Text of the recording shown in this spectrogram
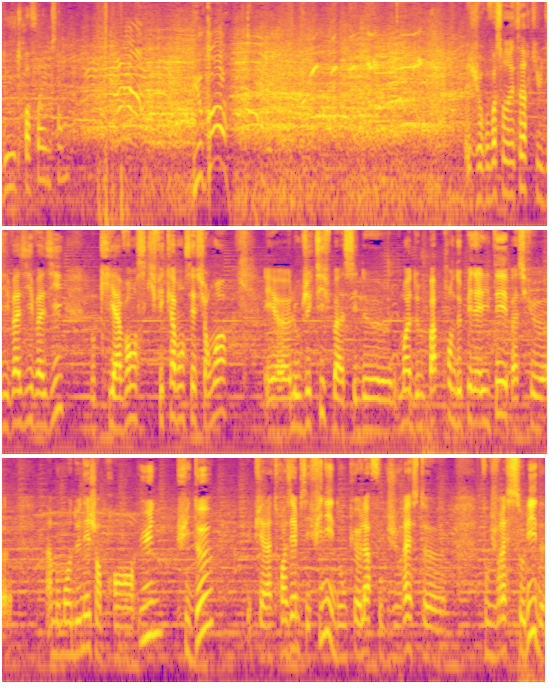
deux ou trois fois, il me semble. Je revois son entraîneur qui lui dit vas-y, vas-y, donc qui avance, qui fait qu'avancer sur moi. Et euh, l'objectif, bah, c'est de moi de ne pas prendre de pénalité parce que euh, à un moment donné, j'en prends une, puis deux, et puis à la troisième, c'est fini. Donc euh, là, faut que je reste, faut que je reste solide.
